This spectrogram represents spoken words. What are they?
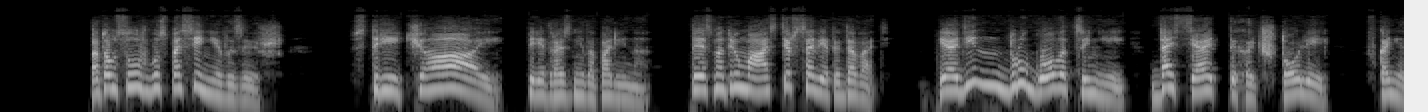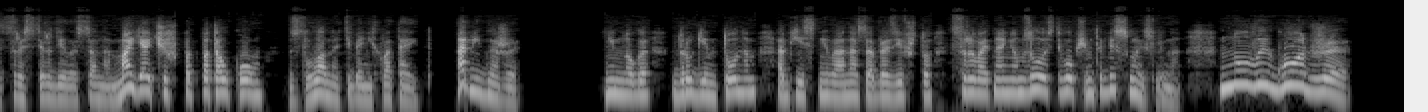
Потом службу спасения вызовешь. Встречай, передразнила Полина. Ты, я смотрю, мастер советы давать. И один другого ценей. Да сядь ты хоть, что ли! В конец растердилась она. Маячишь под потолком, зла на тебя не хватает. Обидно же. Немного другим тоном объяснила она, сообразив, что срывать на нем злость, в общем-то, бессмысленно. «Новый год же!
